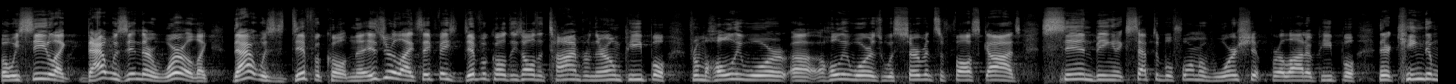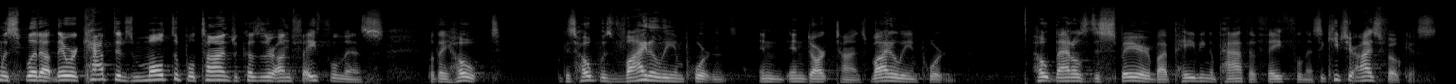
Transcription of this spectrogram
but we see like that was in their world. Like that was difficult. And the Israelites, they faced difficulties all the time from their own people, from holy war, uh, holy wars with servants of false gods, sin being an acceptable form of worship for a lot of people. Their kingdom was split up. They were captives multiple times because of their unfaithfulness but they hoped because hope was vitally important in, in dark times, vitally important. Hope battles despair by paving a path of faithfulness. It keeps your eyes focused.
